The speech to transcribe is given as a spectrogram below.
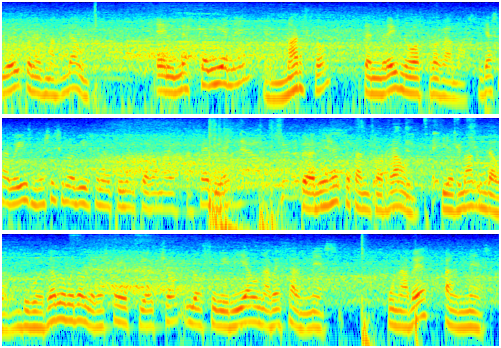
y hoy con SmackDown. El mes que viene, en marzo, tendréis nuevos programas. Ya sabéis, no sé si lo dije en el primer programa de esta serie, pero dije que tanto Round y SmackDown WWE de este 18 lo subiría una vez al mes. Una vez al mes.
